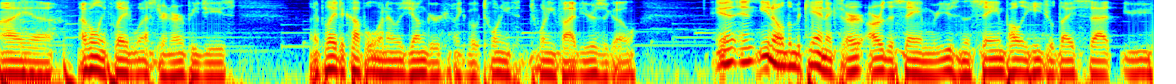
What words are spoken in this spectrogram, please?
I uh, I've only played Western RPGs. I played a couple when I was younger, like about 20, 25 years ago. And, and you know the mechanics are, are the same. We're using the same polyhedral dice set. You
